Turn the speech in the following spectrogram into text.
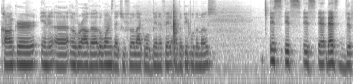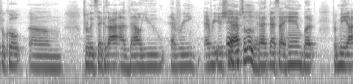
conquer in uh, over all the other ones that you feel like will benefit other people the most? it's it's it's uh, that's difficult um, to really say because I, I value every every issue Yeah, absolutely. that, that's at hand. But for me, I,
